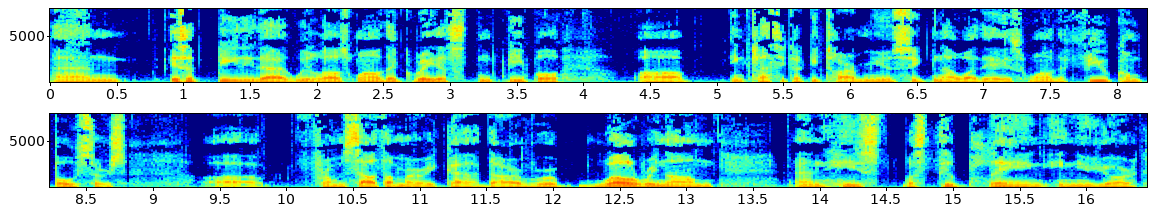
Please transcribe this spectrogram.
And it's a pity that we lost one of the greatest people uh, in classical guitar music nowadays, one of the few composers uh, from South America that are well renowned and he was still playing in New York.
